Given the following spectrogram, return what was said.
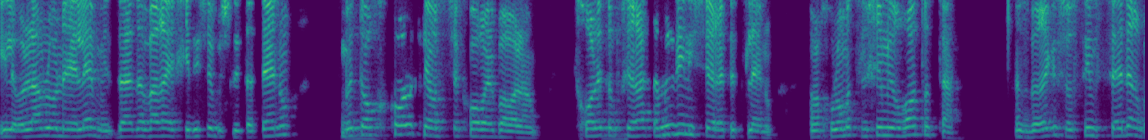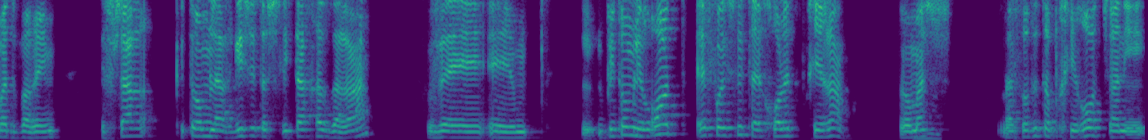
היא לעולם לא נעלמת, זה הדבר היחידי שבשליטתנו בתוך כל כאוס שקורה בעולם. יכולת הבחירה תמיד היא נשארת אצלנו, אבל אנחנו לא מצליחים לראות אותה. אז ברגע שעושים סדר בדברים, אפשר פתאום להרגיש את השליטה חזרה, ופתאום לראות איפה יש לי את היכולת בחירה, וממש לעשות את הבחירות שאני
